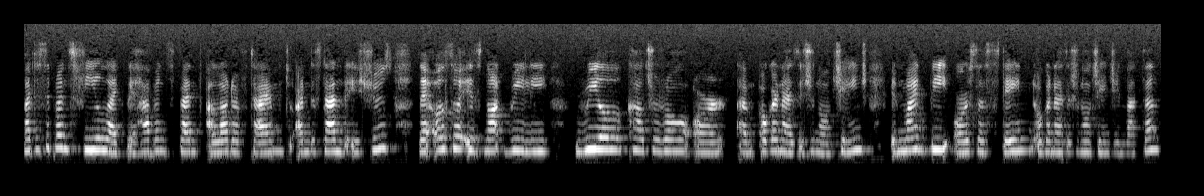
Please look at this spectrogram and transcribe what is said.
participants feel like they haven't spent a lot of time to understand the issues. There also is not really real cultural or um, organizational change. It might be or sustained organizational change in that sense,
